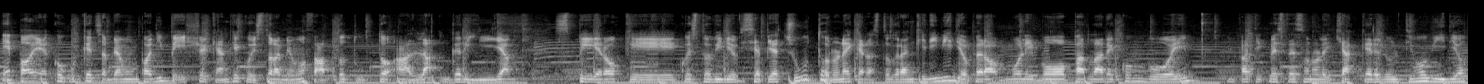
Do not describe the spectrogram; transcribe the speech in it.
E poi ecco qui che abbiamo un po' di pesce che anche questo l'abbiamo fatto tutto alla griglia spero che questo video vi sia piaciuto. Non è che era sto granché di video però volevo parlare con voi. Infatti queste sono le chiacchiere dell'ultimo video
